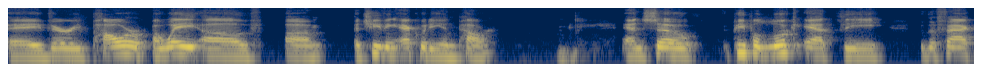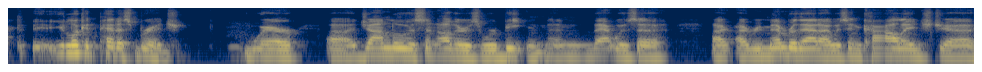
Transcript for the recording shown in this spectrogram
a very power, a way of um, achieving equity and power. And so people look at the, the fact, you look at Pettus Bridge, where uh, John Lewis and others were beaten. And that was a, I, I remember that I was in college uh,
